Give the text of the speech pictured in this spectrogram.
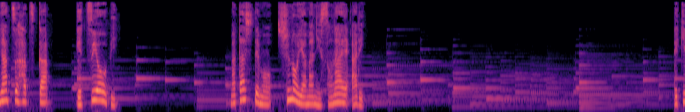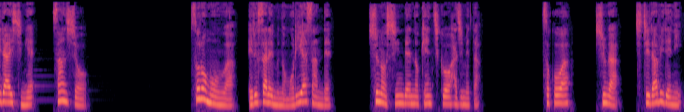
月20日月曜日。またしても主の山に備えあり。歴代史下三章。ソロモンはエルサレムの森屋山で主の神殿の建築を始めた。そこは主が父ダビデに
